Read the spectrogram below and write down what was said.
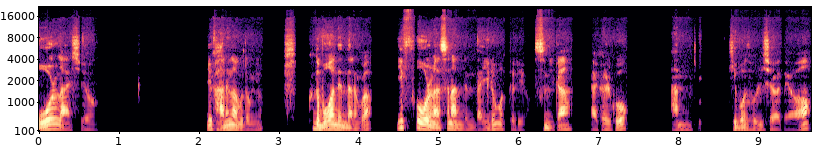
or not이요. 이게 가능하거든요. 근데 뭐가 안 된다는 거야? if or not은 안 된다. 이런 것들이요. 있습니까? 자, 결국 암기. 기본서 올리셔야 돼요.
